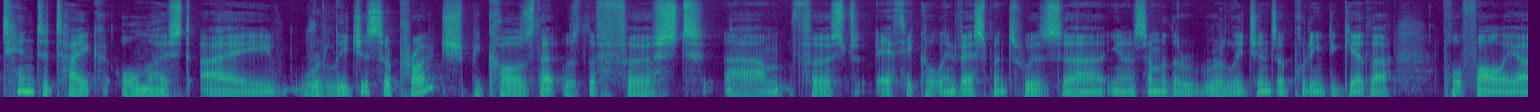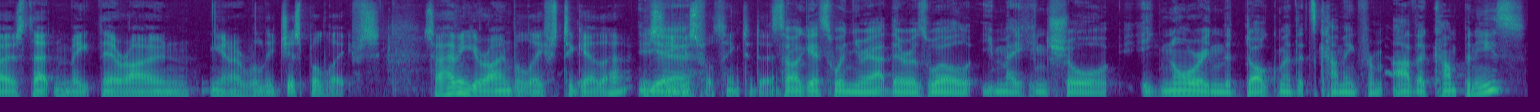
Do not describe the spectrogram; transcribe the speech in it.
tend to take almost a religious approach because that was the first um, first ethical investments was uh, you know some of the religions are putting together portfolios that meet their own you know religious beliefs. So having your own beliefs together is Yeah. a useful thing to do. So I guess when you're out there as well, you're making sure ignoring the dogma that's coming from other companies.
